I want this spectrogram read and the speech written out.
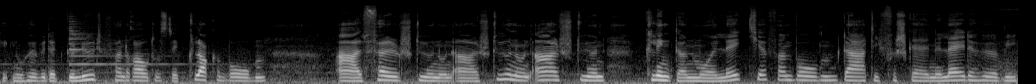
Guck nur, hier das Gelüt von Rautus, der Glocke boben. Und Aal Stüren und Aal Stüren klingt dann mal Liedje von boben, datig verschiedene Leide höre wie.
